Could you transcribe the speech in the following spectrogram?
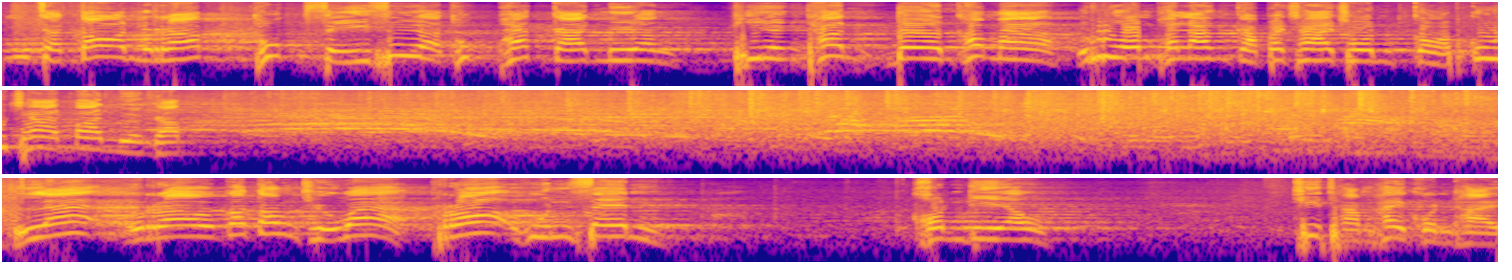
มจะต้อนรับทุกสีเสื้อทุกพักการเมือง เพียงท่านเดินเข้ามารวมพลังกับประชาชนกอบกู้ชาติบ้านเมืองครับ และเราก็ต้องถือว่า เพราะฮุนเซนคนเดียวที่ทำให้คนไทย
